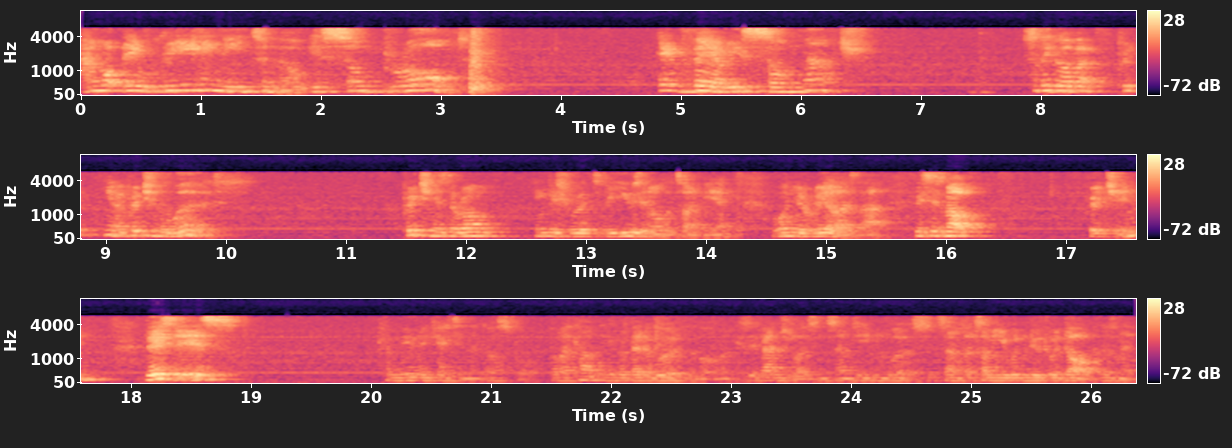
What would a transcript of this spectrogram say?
And what they really need to know is so broad. It varies so much. So they go about, you know, preaching the word. Preaching is the wrong English word to be using all the time here. I want you to realise that. This is not preaching. This is communicating the gospel. But I can't think of a better word at the moment because evangelising sounds even worse. It sounds like something you wouldn't do to a dog, doesn't it?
